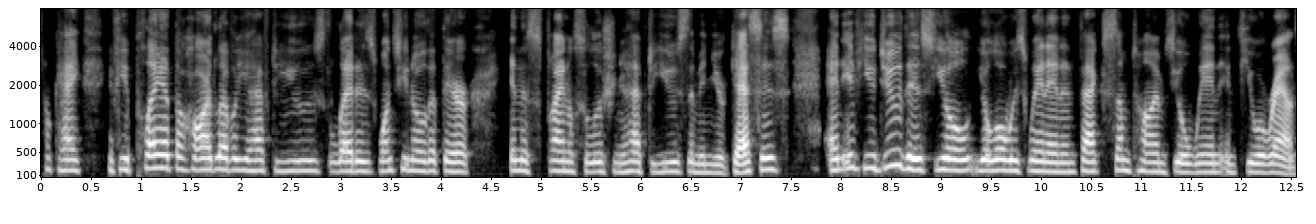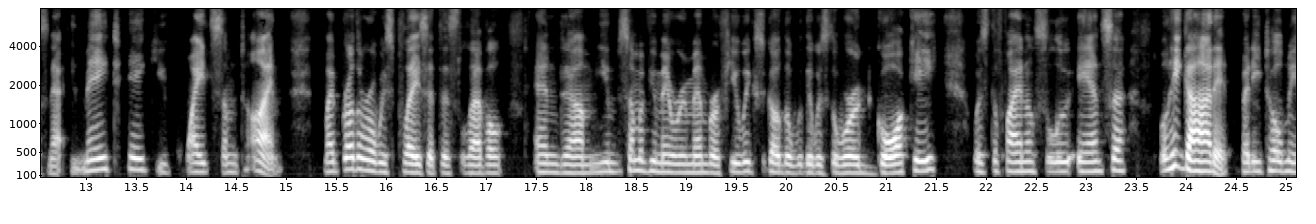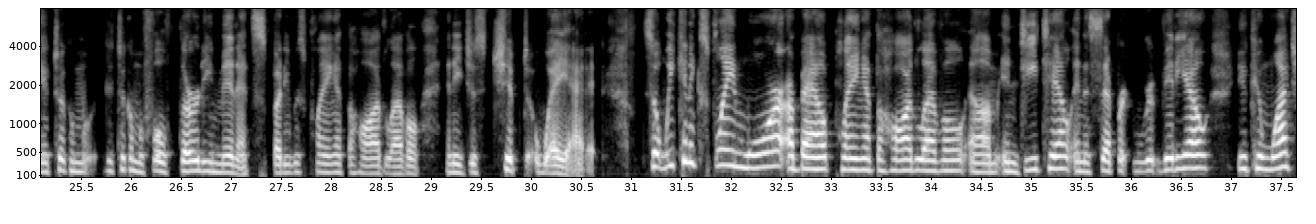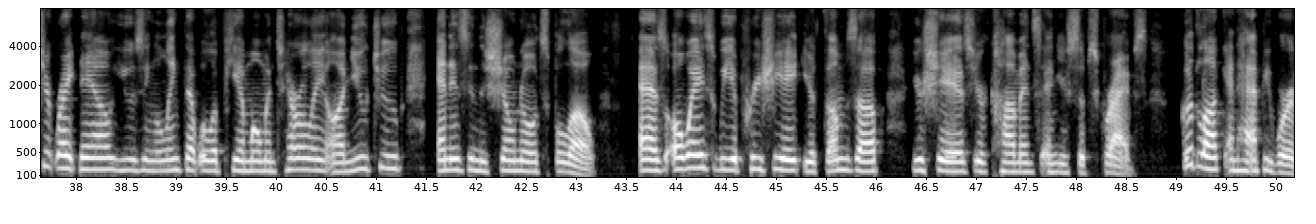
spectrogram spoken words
Okay. If you play at the hard level, you have to use letters. Once you know that they're in this final solution, you have to use them in your guesses. And if you do this, you'll you'll always win. And in fact, sometimes you'll win in fewer rounds. Now, it may take you quite some time. My brother always plays at this level, and um, you, some of you may remember a few weeks ago the, there was the word gawky was the final salute answer. Well, he got it, but he told me it took him it took him a full 30 minutes, but he was playing at the hard level and he just chipped away at it. So we can explain more about playing at the hard level um, in detail in a separate video. You can watch it right now using a link that will appear momentarily on YouTube and is in the show notes below. As always, we appreciate your thumbs up, your shares, your comments, and your subscribes. Good luck and happy word.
